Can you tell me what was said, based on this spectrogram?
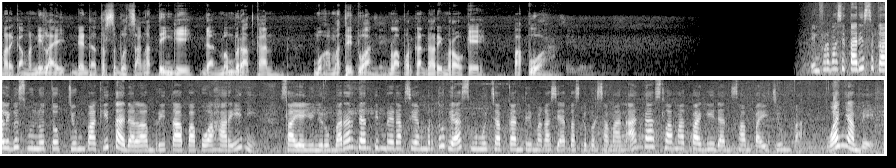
Mereka menilai denda tersebut sangat tinggi dan memberatkan. Muhammad Ridwan melaporkan dari Merauke, Papua. Informasi tadi sekaligus menutup jumpa kita dalam berita Papua hari ini. Saya Yuni Rumbarar dan tim redaksi yang bertugas mengucapkan terima kasih atas kebersamaan Anda. Selamat pagi dan sampai jumpa. Wanyambe.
